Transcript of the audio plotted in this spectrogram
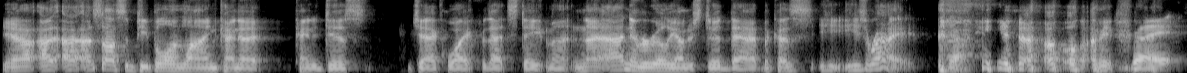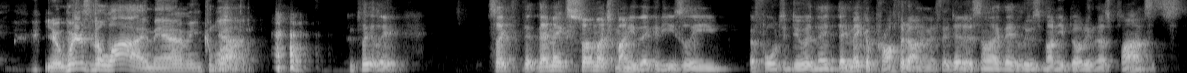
Yeah, I, I, I saw some people online kind of kind of diss Jack White for that statement, and I, I never really understood that because he, he's right. Yeah. you know, I mean, Right. you know, where's the lie, man? I mean, come Yeah. on. Completely. It's like they make so much money they could easily afford to do it, and they they make a profit on it if they did it. It's not like they lose money building those plants. It's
